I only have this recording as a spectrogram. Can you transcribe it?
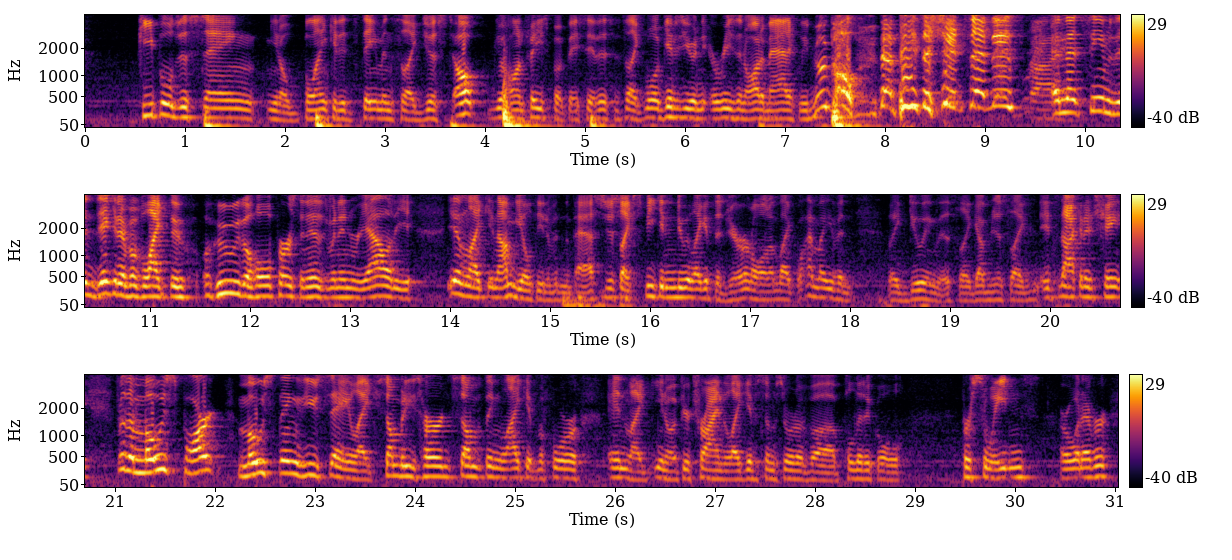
people just saying you know blanketed statements like just oh you know, on facebook they say this. It's like well it gives you a reason automatically to oh that piece of shit said this. Right. and that seems indicative of like the who the whole person is when in reality and like and i'm guilty of it in the past just like speaking into it like it's a journal and i'm like why am i even like doing this? Like i'm just like it's not going to change for the most part most things you say like somebody's heard something like it before and like you know if you're trying to like give some sort of uh, political persuadance or whatever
